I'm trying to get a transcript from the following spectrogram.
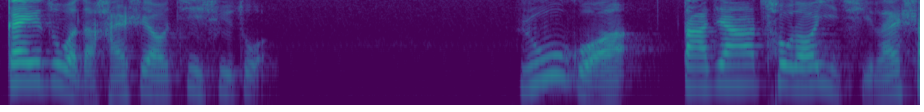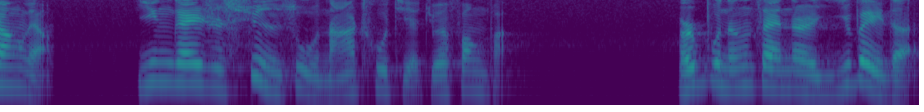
该做的还是要继续做。如果大家凑到一起来商量，应该是迅速拿出解决方法。而不能在那儿一味的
